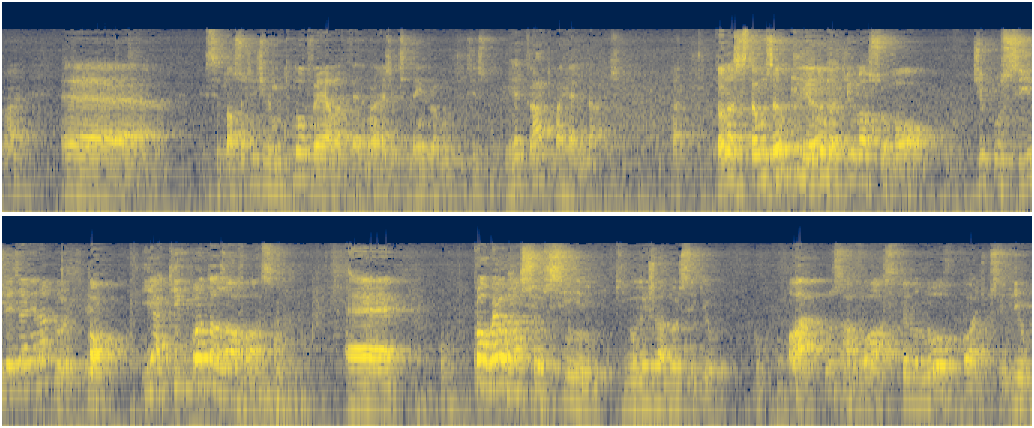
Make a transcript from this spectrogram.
Não é? É, situações que a gente vê muito novela até, não é? a gente lembra muito disso e retrata uma realidade. Né? Então nós estamos ampliando aqui o nosso rol de possíveis alienadores. Bom, e aqui quanto aos avós, é, qual é o raciocínio que o legislador seguiu? Ora, os avós, pelo novo Código Civil,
